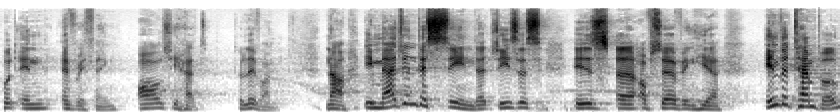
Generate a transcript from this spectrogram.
put in everything, all she had to live on. Now, imagine this scene that Jesus is uh, observing here. In the temple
